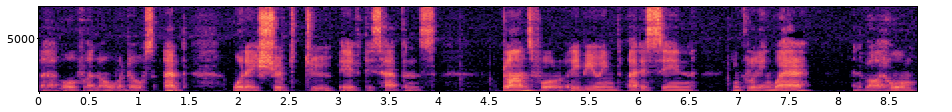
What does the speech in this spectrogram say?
uh, of an overdose, and what they should do if this happens. Plans for reviewing the medicine, including where and by whom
